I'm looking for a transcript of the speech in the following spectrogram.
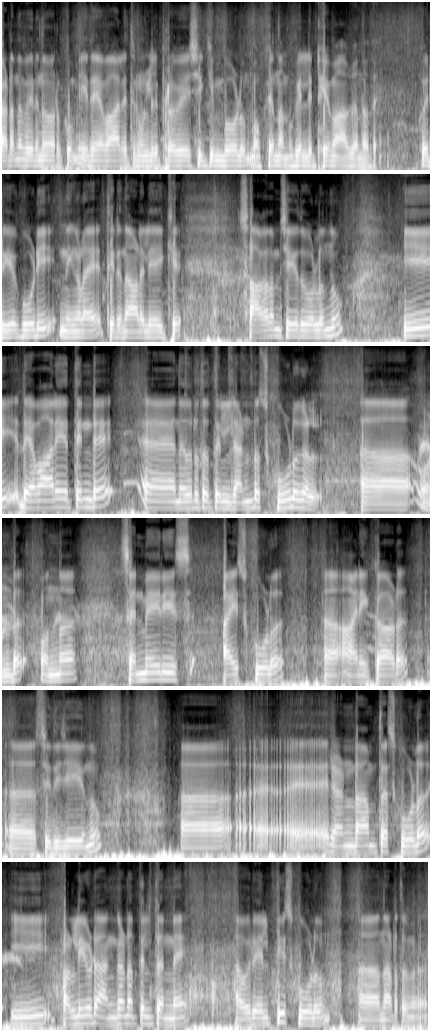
കടന്നു വരുന്നവർക്കും ഈ ദേവാലയത്തിനുള്ളിൽ പ്രവേശിക്കുമ്പോഴും ഒക്കെ നമുക്ക് ലഭ്യമാകുന്നത്. ഒരിക്കൽ കൂടി നിങ്ങളെ തിരുനാളിലേക്ക് സ്വാഗതം ചെയ്തുകൊള്ളുന്നു. ഈ ദേവാലയത്തിന്റെ നേതൃത്വത്തിൽ രണ്ട് സ്കൂളുകൾ ഉണ്ട്. ഒന്ന് സെന്റ് മേരീസ് ഹൈസ്കൂൾ ആനിക്കാട് സ്ഥിതി ചെയ്യുന്നു. രണ്ടാമത്തെ സ്കൂൾ ഈ പള്ളിയുടെ അങ്കണത്തിൽ തന്നെ ഒരു എൽ പി സ്കൂളും നടത്തുന്നത്.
